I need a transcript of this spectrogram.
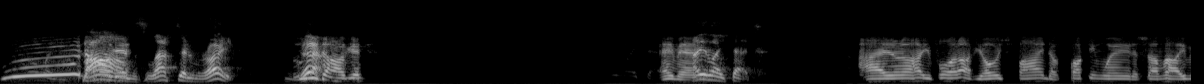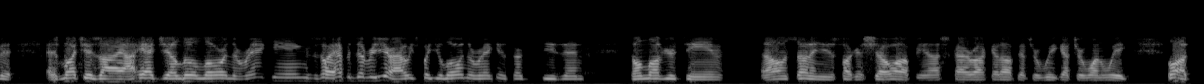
Woo, bombs left and right. Yeah. Dog it. Hey man. How do you like that? I don't know how you pull it off. You always find a fucking way to somehow even as much as I, I had you a little lower in the rankings. So it happens every year. I always put you low in the rankings, start the season, don't love your team, and all of a sudden you just fucking show up, you know, skyrocket up after a week after one week. Look,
